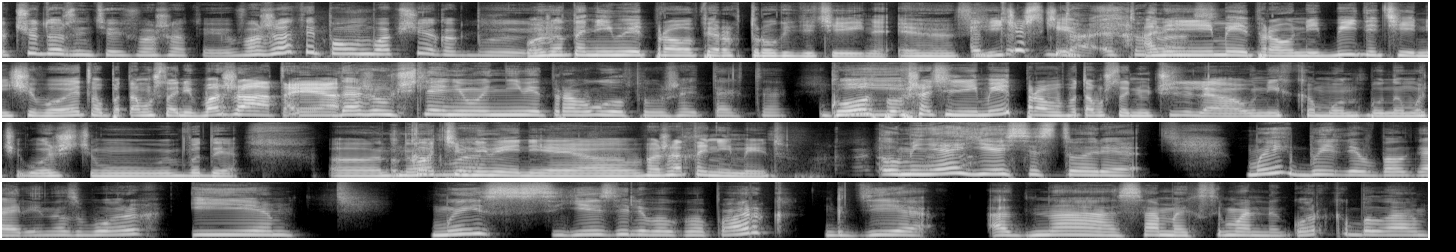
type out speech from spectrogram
А что должны делать вожатые? Вожатые, по-моему, вообще как бы... Вожатые не имеют права, во-первых, трогать детей э, физически. да, это они раз. не имеют права не бить детей, ничего этого, потому что они вожатые. Даже учителя не, не имеют права голос повышать так-то. Голос И- повышать они не имеют права, потому что они учителя, а у них, кому он полномочий больше, чем у МВД. Э, Но, как тем бы- не менее, э, вожатые не имеют. У меня есть история. Мы были в Болгарии на сборах, и мы съездили в аквапарк, где одна самая экстремальная горка была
